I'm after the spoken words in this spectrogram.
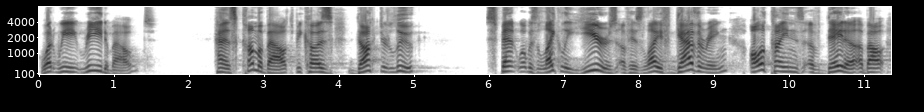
What we read about has come about because Dr. Luke spent what was likely years of his life gathering all kinds of data about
